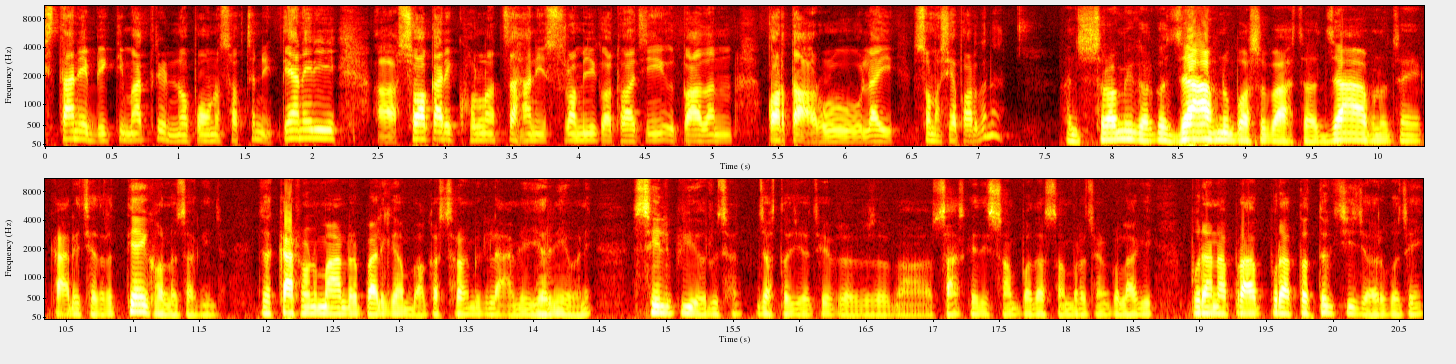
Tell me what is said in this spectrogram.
स्थानीय व्यक्ति मात्रै नपाउन सक्छ नि। त्यहाँनिर सहकारी खोल्न चाहने श्रमिक अथवा चाहिँ उत्पादनकर्ताहरूलाई समस्या पर्दैन? अनि श्रमिकहरूको जहाँ आफ्नो बसोबास छ जहाँ आफ्नो चाहिँ कार्यक्षेत्र त्यहीँ खोल्न सकिन्छ। जस्तो काठमाडौँ महानगरपालिकामा भएका श्रमिकलाई हामीले हेर्ने हो भने शिल्पीहरू छन् जस्तो यो चाहिँ सांस्कृतिक सम्पदा संरक्षणको लागि पुराना प्रा पुरातात्विक चिजहरूको चाहिँ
